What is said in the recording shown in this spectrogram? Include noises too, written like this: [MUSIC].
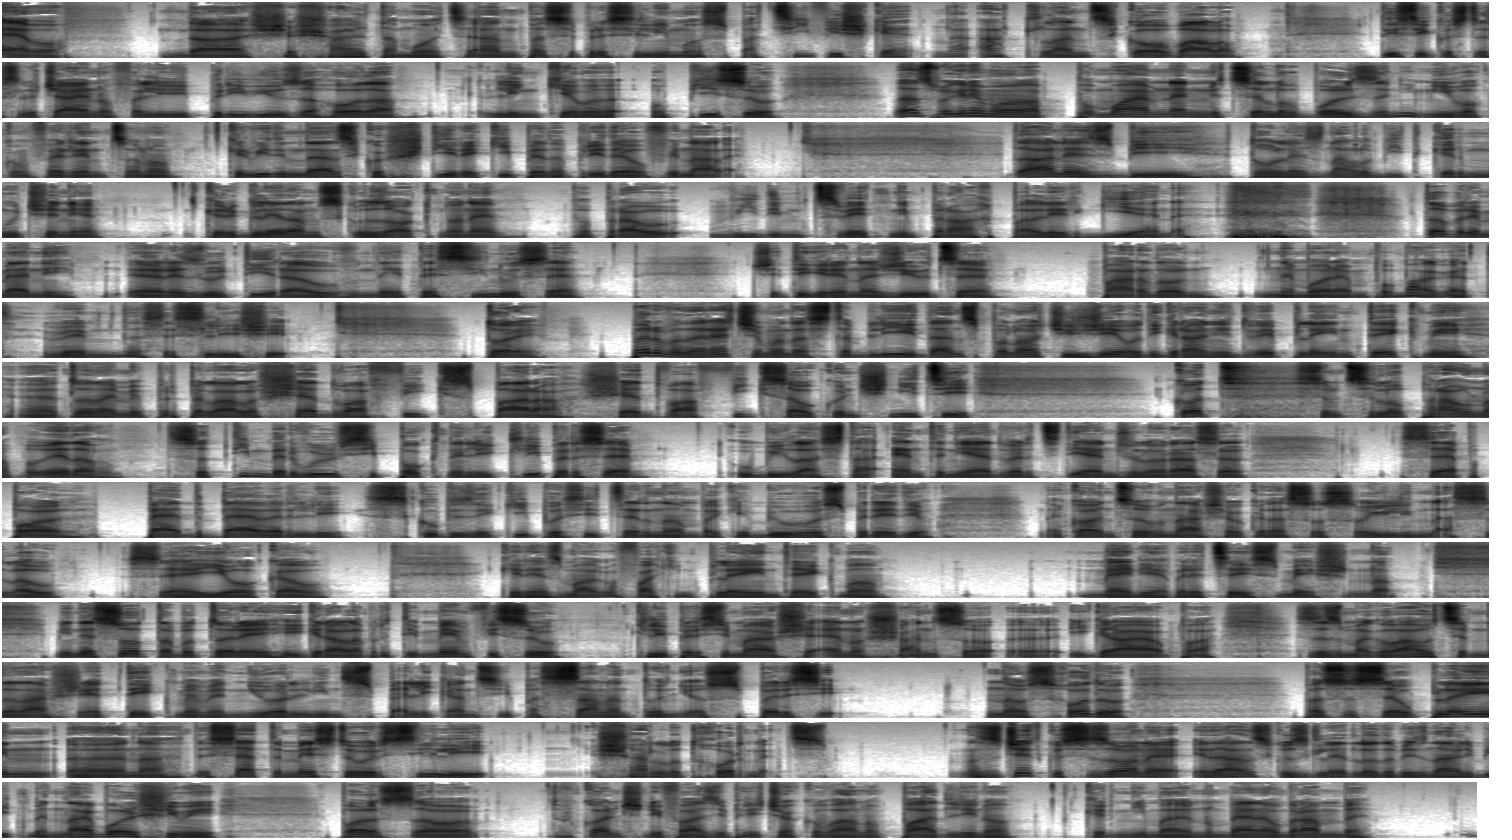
Evo, da še šaltamo ocean, pa se preselimo z Pacifiške na Atlantsko obalo. Tisti, ki ste slučajno falili preview zahoda, link je v opisu. Danes pa gremo na, po mojem mnenju, celo bolj zanimivo konferenco, no? ker vidim dejansko štiri ekipe, da pridejo v finale. Danes bi tole znalo biti kar mučenje, ker gledam skozi okno, ne? pa prav vidim cvetni prah, pa alergije. [LAUGHS] To pri meni eh, rezultira v nete sinuse, če ti gre na živce, pardon, ne morem pomagati, vem, da se sliši. Torej, prvo, da rečemo, da sta bili danes po noči že odigrani dve play-in tekmi, eh, to nam je pripeljalo še dva fiks para, še dva fiksa v končnici. Kot sem celo pravno povedal, so Timberwolvesi poknili Clipperse, ubila sta Anthony Edwards, D'Angelo Russell se je pa pol Pat Beverly skupaj z ekipo sicer, no, ampak je bil v spredju, na koncu vnašal, da so osvojili naslov, se je jokal, ker je zmagal fucking playing tekmo, meni je precej smešno. No. Minnesota bo torej igrala proti Memphisu. Clippers imajo še eno šanso, uh, igrajo pa z zmagovalcem današnje tekme med New Orleans Pelicans in San Antonijo Spursi. Na vzhodu pa so se v play-in uh, na desetem mestu vrstili Charlotte Hornets. Na začetku sezone je dejansko izgledalo, da bi znali biti med najboljšimi, pol so v končni fazi pričakovano padli, no, ker nimajo nobene obrambe,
